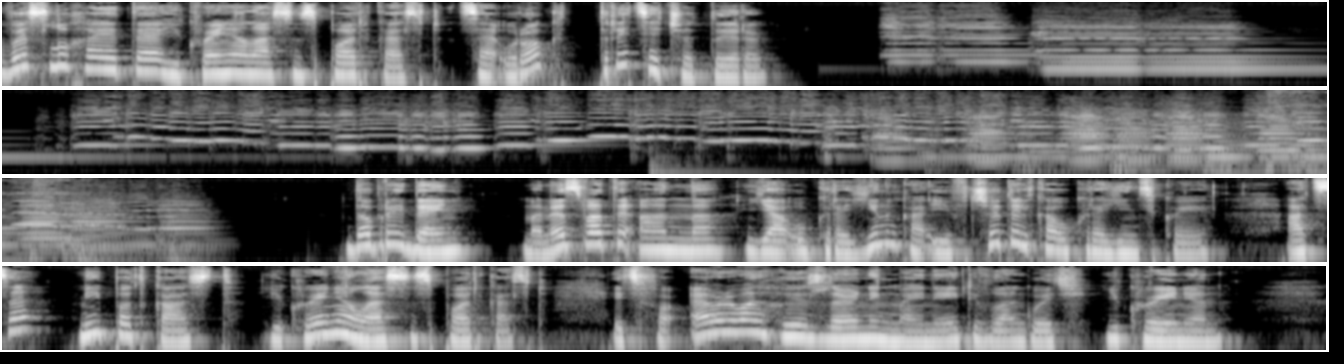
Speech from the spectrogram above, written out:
Ви слухаєте Ukrainian Lessons Podcast. Це урок 34. Добрий день! Мене звати Анна, я українка і вчителька української. А це мій подкаст Ukrainian Lessons Podcast. It's for everyone who is learning my native language, Ukrainian.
